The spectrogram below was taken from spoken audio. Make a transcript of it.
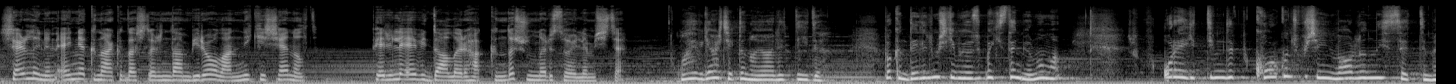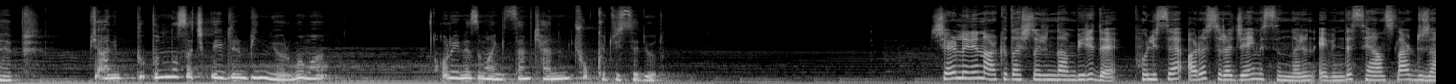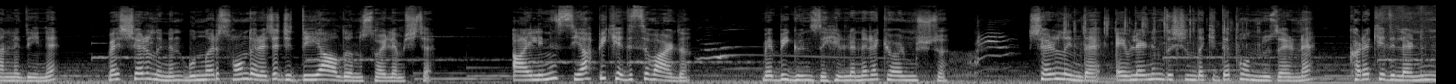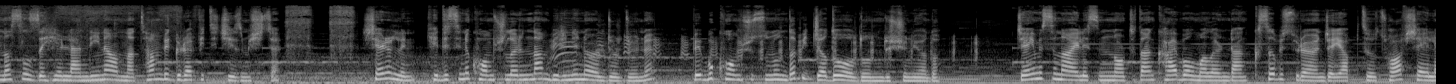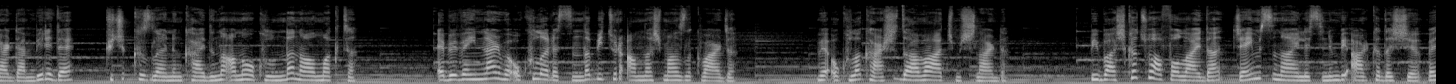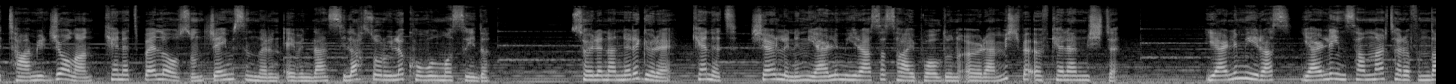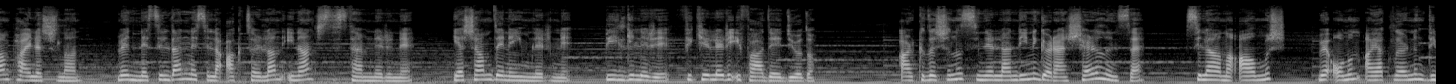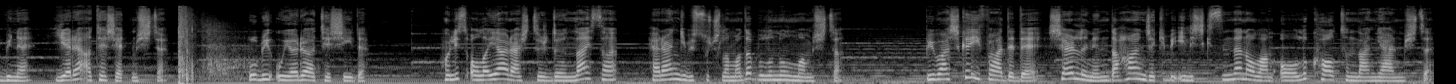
Shirley'nin en yakın arkadaşlarından biri olan Nikki Chenault, perili ev iddiaları hakkında şunları söylemişti. O ev gerçekten hayaletliydi. Bakın delirmiş gibi gözükmek istemiyorum ama oraya gittiğimde korkunç bir şeyin varlığını hissettim hep. Yani bu, bunu nasıl açıklayabilirim bilmiyorum ama oraya ne zaman gitsem kendimi çok kötü hissediyordum. Shirley'nin arkadaşlarından biri de polise ara sıra Jameson'ların evinde seanslar düzenlediğini ve Shirley'nin bunları son derece ciddiye aldığını söylemişti. Ailenin siyah bir kedisi vardı ve bir gün zehirlenerek ölmüştü. Sherilyn de evlerinin dışındaki deponun üzerine kara kedilerinin nasıl zehirlendiğini anlatan bir grafiti çizmişti. Sherilyn kedisini komşularından birinin öldürdüğünü ve bu komşusunun da bir cadı olduğunu düşünüyordu. Jameson ailesinin ortadan kaybolmalarından kısa bir süre önce yaptığı tuhaf şeylerden biri de küçük kızlarının kaydını anaokulundan almaktı. Ebeveynler ve okul arasında bir tür anlaşmazlık vardı ve okula karşı dava açmışlardı. Bir başka tuhaf olay da Jameson ailesinin bir arkadaşı ve tamirci olan Kenneth Bellows'un Jameson'ların evinden silah zoruyla kovulmasıydı. Söylenenlere göre Kenneth, Shirley'nin yerli mirasa sahip olduğunu öğrenmiş ve öfkelenmişti. Yerli miras, yerli insanlar tarafından paylaşılan ve nesilden nesile aktarılan inanç sistemlerini, yaşam deneyimlerini, bilgileri, fikirleri ifade ediyordu. Arkadaşının sinirlendiğini gören Sherilyn ise silahını almış ve onun ayaklarının dibine, yere ateş etmişti. Bu bir uyarı ateşiydi. Polis olayı araştırdığında ise herhangi bir suçlamada bulunulmamıştı. Bir başka ifadede Shirley'nin daha önceki bir ilişkisinden olan oğlu Colton'dan gelmişti.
